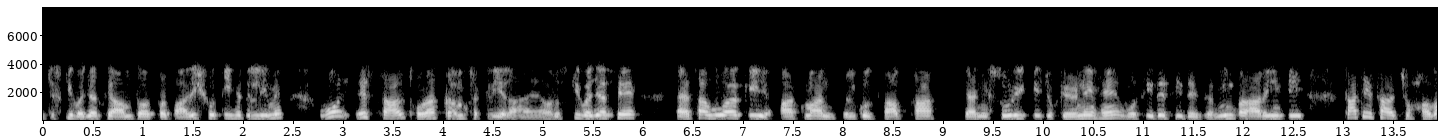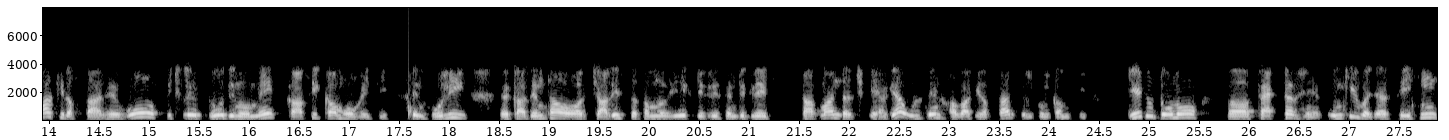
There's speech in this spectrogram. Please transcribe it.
जिसकी वजह से आमतौर पर बारिश होती है दिल्ली में, वो इस साल थोड़ा कम सक्रिय रहा है और उसकी वजह से ऐसा हुआ कि आसमान बिल्कुल साफ़ था यानी सूर्य की जो किरणें हैं, वो सीधे सीधे ज़मीन पर आ रही थी। साथ ही साथ जो हवा की रफ्तार है, वो पिछले दो दिनों में काफ़ी कम हो गई थी। होली का दिन था और चालीस दशमलव एक डिग्री सेंटीग्रेड तापमान दर्ज किया गया। उस दिन हवा की रफ्तार बिल्कुल कम थी। ये जो दोनों फैक्टर हैं, उनकी वजह से ही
